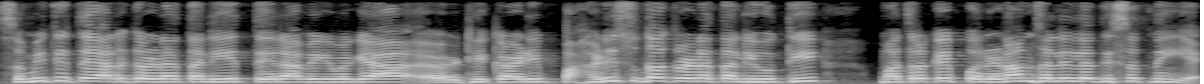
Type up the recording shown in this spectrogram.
समिती तयार करण्यात आली. तेरा वेगवेगळ्या ठिकाणी पाहणी सुद्धा करण्यात आली होती. मात्र काही परिणाम झालेला दिसत नाहीये.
